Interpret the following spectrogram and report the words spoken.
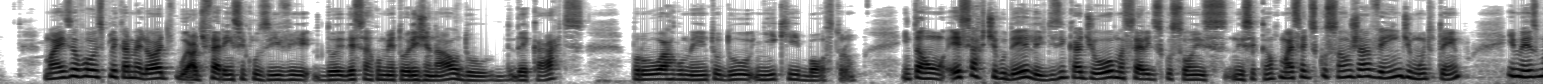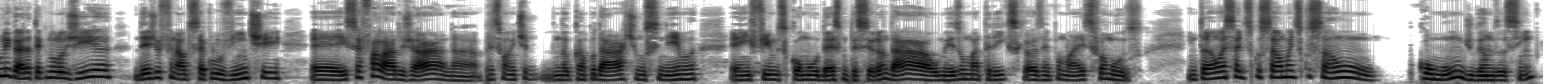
Mas eu vou explicar melhor a diferença, inclusive, desse argumento original do Descartes para o argumento do Nick Bostrom. Então, esse artigo dele desencadeou uma série de discussões nesse campo, mas essa discussão já vem de muito tempo, e mesmo ligada à tecnologia, desde o final do século XX, é, isso é falado já, na, principalmente no campo da arte, no cinema, é, em filmes como O 13º Andar, ou mesmo Matrix, que é o exemplo mais famoso. Então, essa discussão é uma discussão comum, digamos assim,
